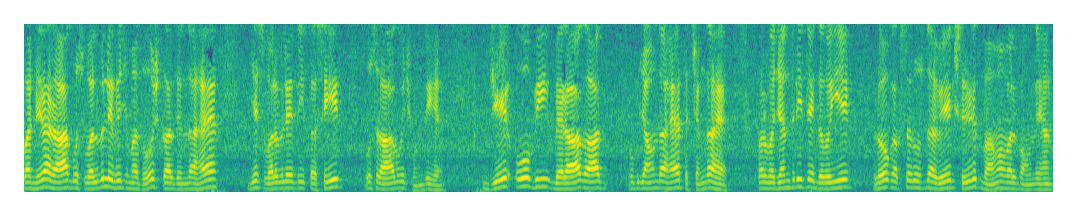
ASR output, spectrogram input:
ਪਰ ਨਿਰਾ ਰਾਗ ਉਸ ਵਲਵਲੇ ਵਿੱਚ ਮਧੋਸ਼ ਕਰ ਦਿੰਦਾ ਹੈ, ਜਿਸ ਵਲਵਲੇ ਦੀ ਤਸਵੀਰ ਉਸ ਰਾਗ ਵਿੱਚ ਹੁੰਦੀ ਹੈ। ਜੇ ਉਹ ਵੀ ਬੈਰਾਗ ਆਦ ਉਪਜਾਉਂਦਾ ਹੈ ਤਾਂ ਚੰਗਾ ਹੈ, ਪਰ ਵਜੰਤਰੀ ਤੇ ਗਵਈਏ ਲੋਕ ਅਕਸਰ ਉਸ ਦਾ ਵੇਗ ਸਰੀਰਕ ਭਾਵਾਂ ਵੱਲ ਪਾਉਂਦੇ ਹਨ।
